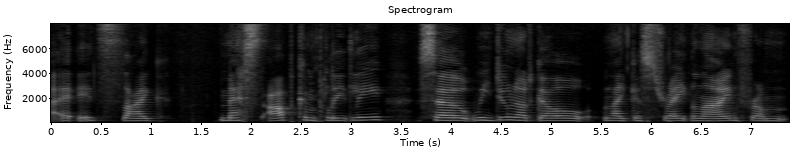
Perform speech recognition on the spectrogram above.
It's like messed up completely. So we do not go like a straight line from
